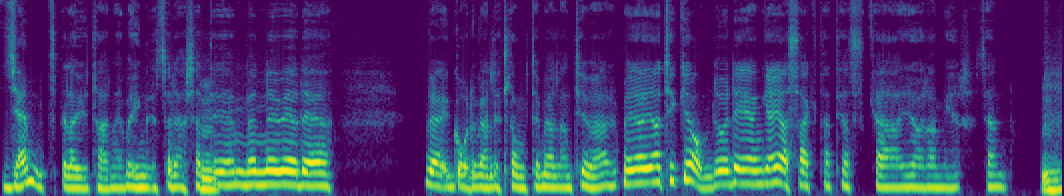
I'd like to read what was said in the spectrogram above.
jämt spelade gitarr när jag var yngre. Sådär, så att det, men nu är det, går det väldigt långt emellan tyvärr. Men jag, jag tycker om det och det är en grej jag sagt att jag ska göra mer sen. Mm.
